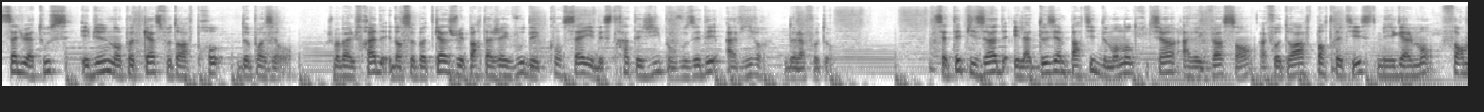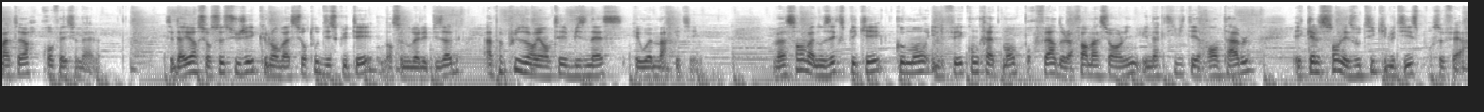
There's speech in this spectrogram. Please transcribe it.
Salut à tous et bienvenue dans le podcast Photographe Pro 2.0. Je m'appelle Fred et dans ce podcast, je vais partager avec vous des conseils et des stratégies pour vous aider à vivre de la photo. Cet épisode est la deuxième partie de mon entretien avec Vincent, un photographe portraitiste mais également formateur professionnel. C'est d'ailleurs sur ce sujet que l'on va surtout discuter dans ce nouvel épisode, un peu plus orienté business et web marketing. Vincent va nous expliquer comment il fait concrètement pour faire de la formation en ligne une activité rentable et quels sont les outils qu'il utilise pour ce faire.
